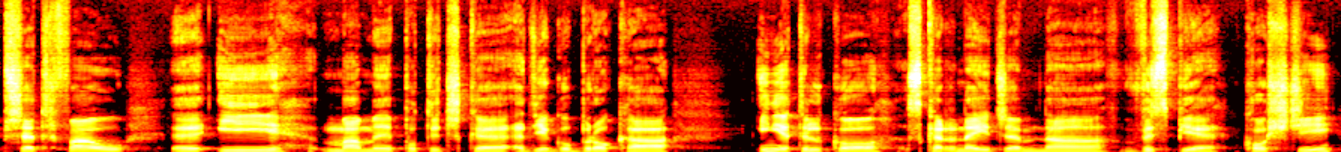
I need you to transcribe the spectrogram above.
przetrwał i mamy potyczkę Ediego Broka i nie tylko z Carnage'em na Wyspie Kości.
